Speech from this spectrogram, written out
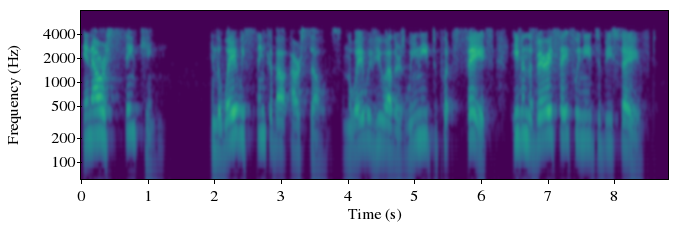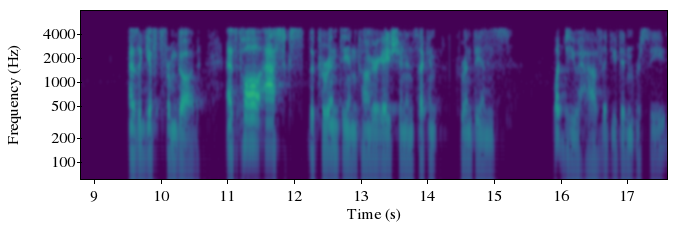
In our thinking, in the way we think about ourselves, in the way we view others, we need to put faith, even the very faith we need to be saved, as a gift from God. As Paul asks the Corinthian congregation in 2 Corinthians, What do you have that you didn't receive?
